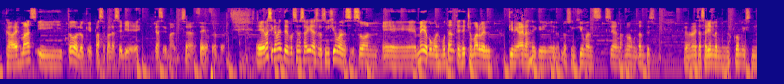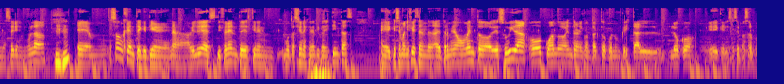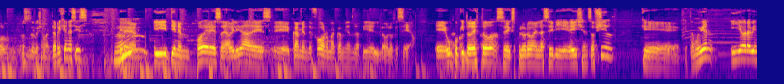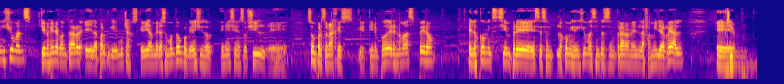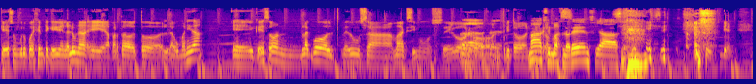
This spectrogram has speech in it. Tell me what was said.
cada vez más y todo lo que pasa con la serie te hace mal, o sea, feo, feo, feo. Eh, básicamente, por si no sabías, los Inhumans son eh, medio como los mutantes, de hecho Marvel tiene ganas de que los Inhumans sean los nuevos mutantes, pero no le está saliendo en los cómics, ni en las series, ni en ningún lado. Eh, son gente que tiene nada, habilidades diferentes, tienen mutaciones genéticas distintas eh, que se manifiestan a determinado momento de su vida o cuando entran en contacto con un cristal loco eh, que les hace pasar por un proceso que se llama terrigénesis. Eh, y tienen poderes, habilidades, cambian de forma, cambian de la piel o lo que sea. Un La poquito de esto se exploró en la serie Agents of Shield, que, que está muy bien. Y ahora viene Inhumans, que nos viene a contar eh, la parte que muchas querían ver hace un montón, porque Agents of- en Agents of Shield eh, son personajes que tienen poderes nomás, pero en los cómics siempre se los cómics de Inhumans siempre se centraron en la familia real, eh, Sí. que es un grupo de gente que vive en la luna, eh, apartado de toda la humanidad. eh, que son Black Bolt, Medusa, Maximus, eh, Ah, y Máximo, otros más. Florencia. Sí, sí. Sí, bien.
